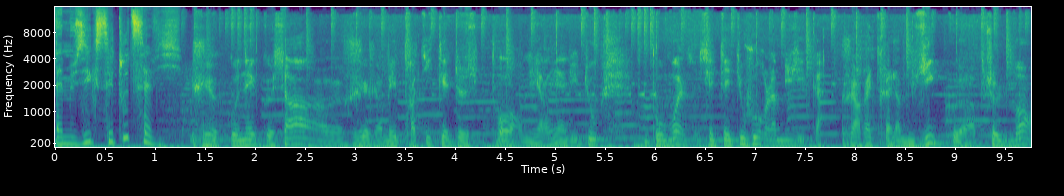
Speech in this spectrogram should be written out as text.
La musique, c'est toute sa vie. Je connais que ça, euh, j'ai jamais pratiqué de sport ni rien du tout. Pour moi, c'était toujours la musique. hein. J'arrêterai la musique euh, absolument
